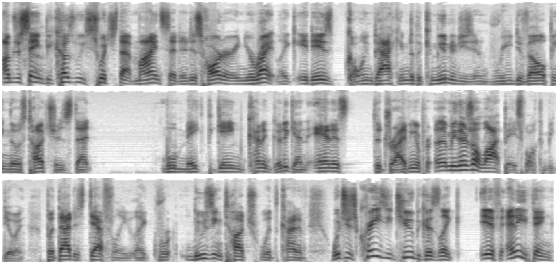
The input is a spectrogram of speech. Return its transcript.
I'm just saying because we switched that mindset, it is harder. And you're right, like it is going back into the communities and redeveloping those touches that will make the game kind of good again. And it's the driving. I mean, there's a lot baseball can be doing, but that is definitely like r- losing touch with kind of, which is crazy too, because like if anything,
